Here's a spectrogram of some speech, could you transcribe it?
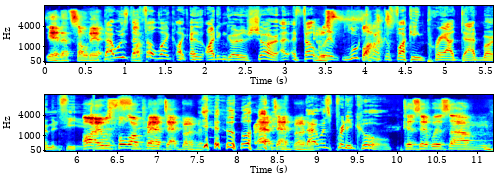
yeah, that sold out. That was that Like, felt like like I didn't go to the show. I, I felt It it, looked fucked. like a fucking proud dad moment for you. oh, it was full on proud dad moment Like, proud dad moment. That was pretty cool. because it was um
